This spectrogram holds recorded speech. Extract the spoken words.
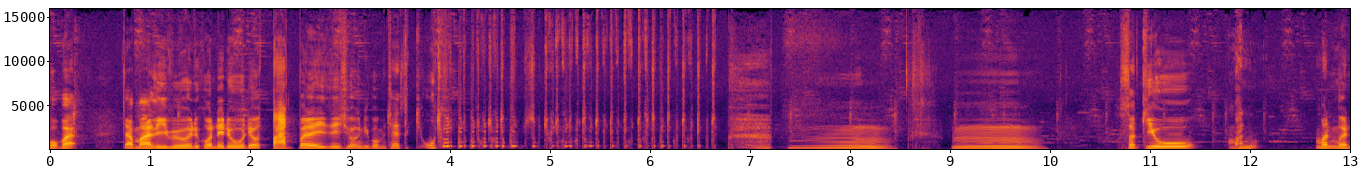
ผมอะจะมารีวิวให้ทุกคนได้ดู เดี๋ยวตัดไปในช่วงที่ผมใช้สกิลอืมอืมสกิล มันมันเหมือน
